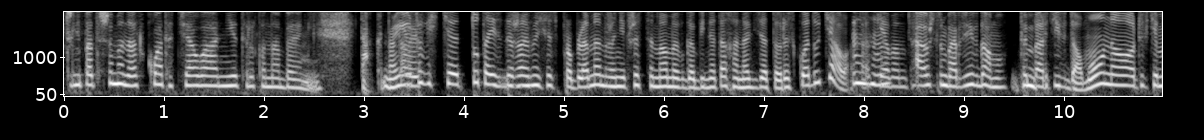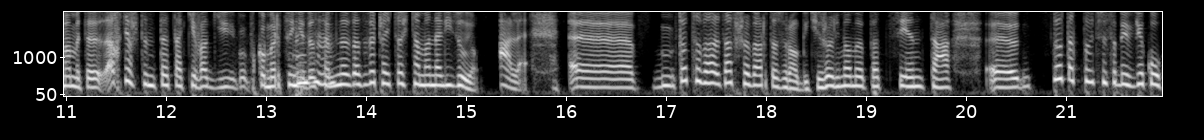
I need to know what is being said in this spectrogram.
Czyli patrzymy na skład ciała, nie tylko na BMI. Tak, no i jest- oczywiście tutaj zderzamy się z problemem, że nie wszyscy mamy w gabinetach analizatory składu ciała. Tak? Ja mam A już tym bardziej w domu. tym bardziej w domu. No oczywiście mamy te, a chociaż ten, te takie wagi komercyjnie dostępne zazwyczaj coś tam analizują. Ale e, to, co wa- zawsze warto zrobić, jeżeli mamy pacjenta, e, no tak powiedzmy sobie w wieku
